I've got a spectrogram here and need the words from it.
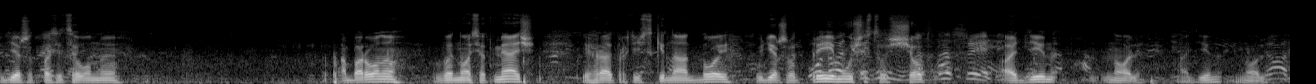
Держат позиционную оборону, выносят мяч, играют практически на отбой, удерживают преимущество, счет 1-0. 1-0.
